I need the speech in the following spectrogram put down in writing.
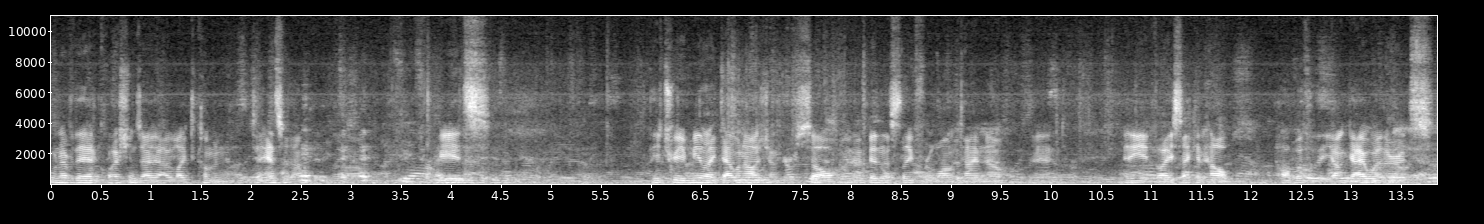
whenever they had questions, I, I would like to come in to answer them. For me, it's they treated me like that when I was younger. So I've been in this league for a long time now, and any advice I can help help with the young guy, whether it's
